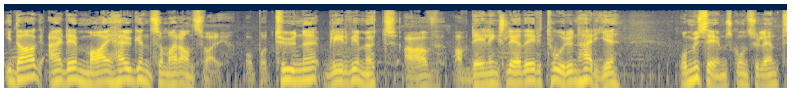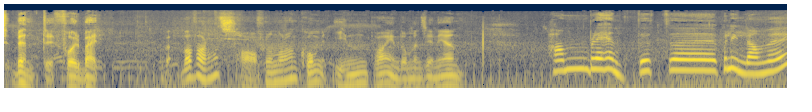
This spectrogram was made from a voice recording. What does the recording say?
I dag er det Maihaugen som har ansvaret, og på tunet blir vi møtt av avdelingsleder Torunn Herje og museumskonsulent Bente Forberg. Hva var det han sa for noe når han kom inn på eiendommen sin igjen? Han ble hentet eh, på Lillehammer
